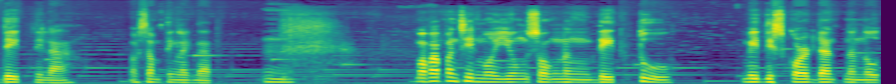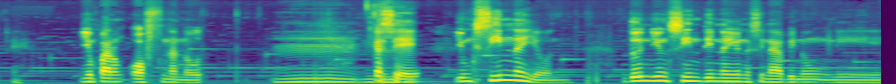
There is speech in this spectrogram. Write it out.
date nila or something like that. mm. Mapapansin mo yung song ng date 2 may discordant na note eh. Yung parang off na note Mm, Kasi, galing. yung scene na yun, doon yung scene din na yun na sinabi nung ni,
